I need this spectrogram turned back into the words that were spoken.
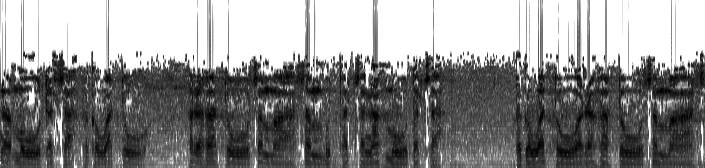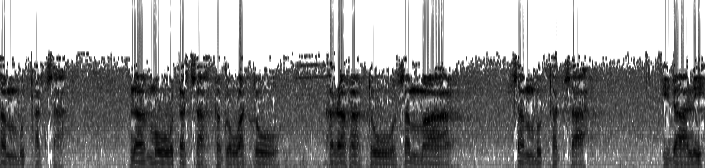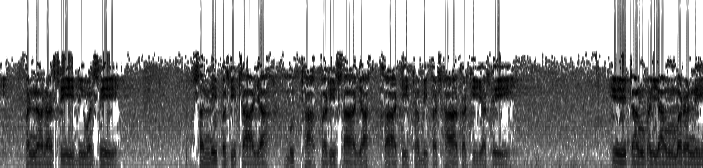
นะโมตัสสะภะคะวะโตอะระหะโตสัมมาสัมพุทธัสสะนะโมตัสสะภะคะวะโตอะระหะโตสัมมาสัมพุทธัสสะนะโมตัสสะภะคะวะโตอะระหะโตสัมมาสัมพุทธัสสะอิดานิ ปัญนาราสีดิวเสสันนิปติตายะบุทธปริสายะคาจิธมิกธากติยเตเอตังพยังมรณี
